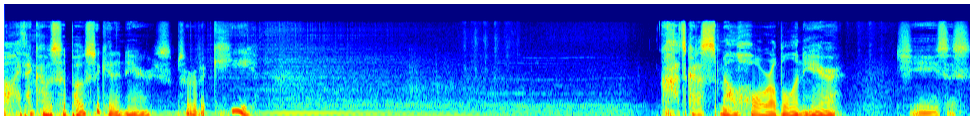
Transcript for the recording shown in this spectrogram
Oh, I think I was supposed to get in here. Some sort of a key. God, it's gotta smell horrible in here. Jesus.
